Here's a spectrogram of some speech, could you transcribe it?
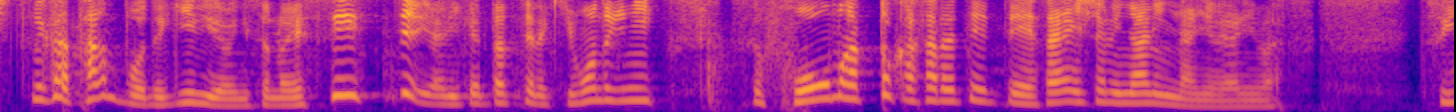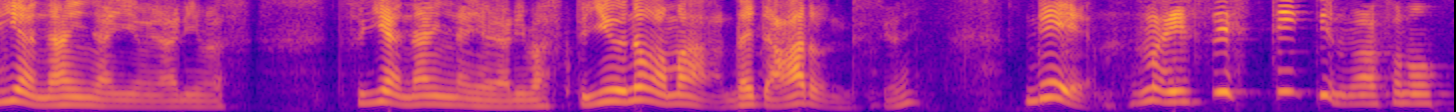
質が担保できるように、その SST のやり方っていうのは基本的に、フォーマット化されてて、最初に何々をやります。次は何々をやります。次は何々をやりますっていうのが、まあ、大体あるんですよね。で、まあ、SST っていうのは、その、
